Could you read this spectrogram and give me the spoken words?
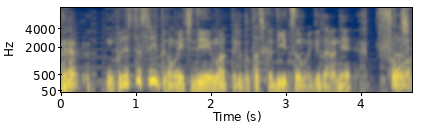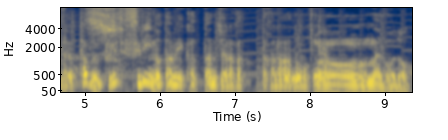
ね。プレステ3とかも HDMI あったけど、確か D2 もいけたよね。そうなんだよ。確か多分、プレステ3のために買ったんじゃなかったかなと思っうて、ーん、なるほど。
